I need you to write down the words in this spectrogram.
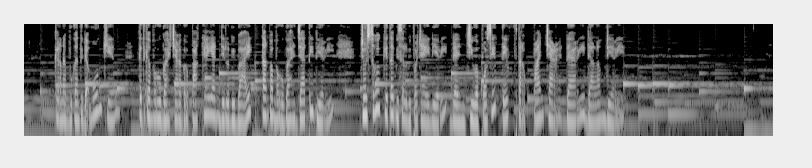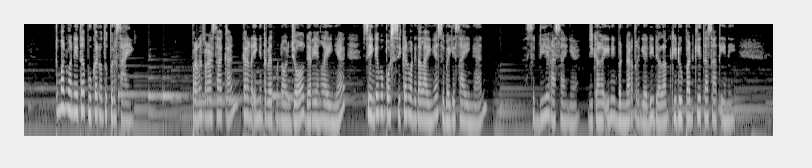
Karena bukan tidak mungkin ketika merubah cara berpakaian jadi lebih baik tanpa merubah jati diri, justru kita bisa lebih percaya diri dan jiwa positif terpancar dari dalam diri. Teman wanita bukan untuk bersaing. Pernah merasakan karena ingin terlihat menonjol dari yang lainnya, sehingga memposisikan wanita lainnya sebagai saingan? sedih rasanya jika hal ini benar terjadi dalam kehidupan kita saat ini.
